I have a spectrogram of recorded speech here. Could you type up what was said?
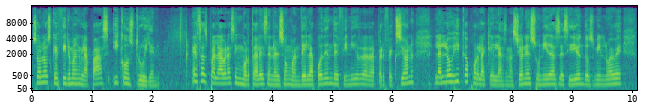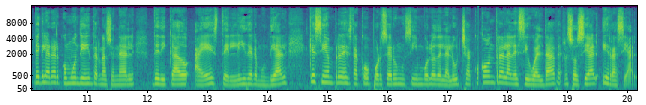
son los que firman la paz y construyen. Estas palabras inmortales de Nelson Mandela pueden definir a la perfección la lógica por la que las Naciones Unidas decidió en 2009 declarar como un Día Internacional dedicado a este líder mundial que siempre destacó por ser un símbolo de la lucha contra la desigualdad social y racial.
